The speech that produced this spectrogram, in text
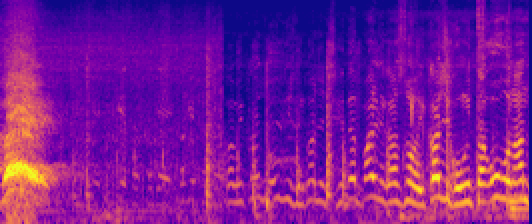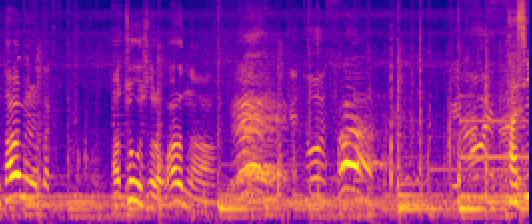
그 여기까지 오기 전까지 최대한 빨리 가서 여기까지 공이 딱 오고 난 다음에는 딱 아, 저기서라고 알았나? 네! 다시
